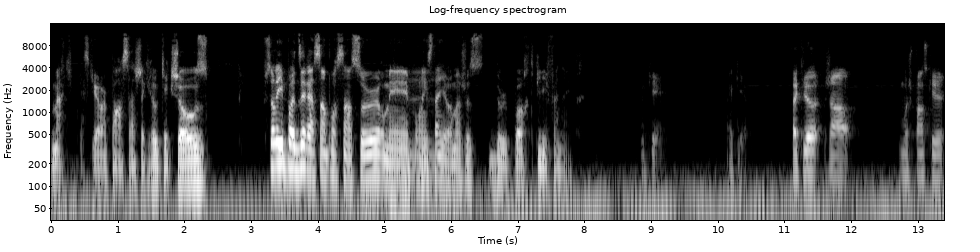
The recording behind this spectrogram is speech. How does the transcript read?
remarque, est-ce qu'il y a un passage secret ou quelque chose? Vous sauriez Hmm. pas dire à 100% sûr, mais pour Hmm. l'instant, il y a vraiment juste deux portes puis des fenêtres. Ok. Ok. Fait que là, genre, moi je pense que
